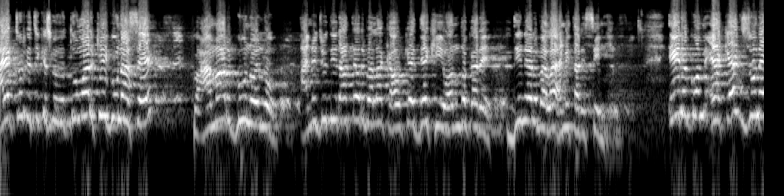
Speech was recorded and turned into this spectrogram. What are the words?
আরেকজনকে জিজ্ঞেস করছে তোমার কি গুণ আছে? আমার গুণ হইল, আমি যদি রাতের বেলা কাউকে দেখি অন্ধকারে, দিনের বেলা আমি তার চিনি। এইরকম এক এক জনে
